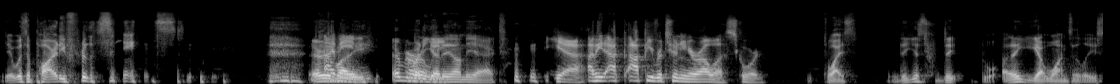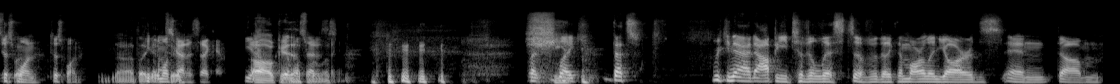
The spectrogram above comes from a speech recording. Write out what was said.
it was a party for the Saints. everybody, everybody got early. in on the act yeah i mean Ap- api Ratuniyarawa scored twice. Did just, did, I think you got ones at least. Just one, just one. No, I thought He almost two. got a second. Yeah. Oh, okay, that's what it was. But Shit. like that's we can add Oppie to the list of like the Marland Yardes and um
